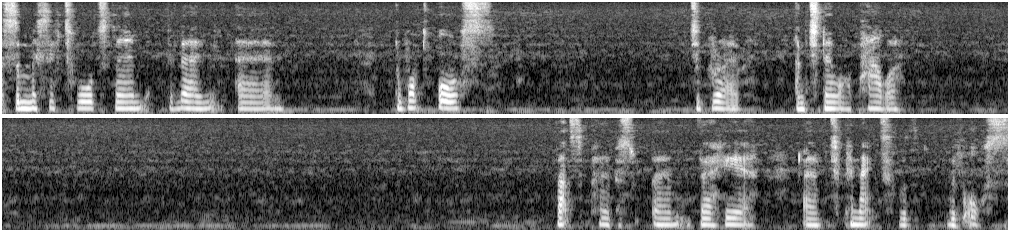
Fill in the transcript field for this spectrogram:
submissive towards them. They don't. Um, they want us to grow and to know our power. That's the purpose um, they're here um, to connect with, with us,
